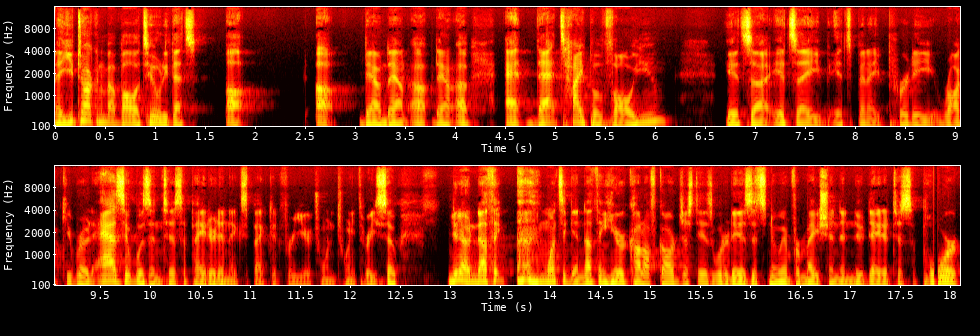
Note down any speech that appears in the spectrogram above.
Now you're talking about volatility that's up, up, down, down, up, down, up. At that type of volume, it's a it's a it's been a pretty rocky road as it was anticipated and expected for year 2023. So, you know, nothing once again, nothing here caught off guard, just is what it is. It's new information and new data to support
